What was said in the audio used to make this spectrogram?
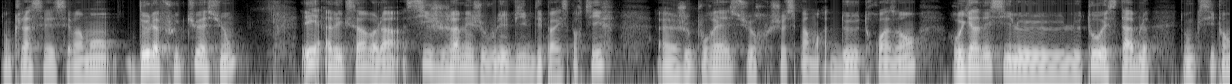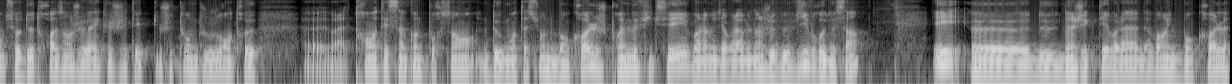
Donc là, c'est vraiment de la fluctuation. Et avec ça, voilà, si jamais je voulais vivre des paris sportifs, euh, je pourrais sur, je sais pas moi, 2-3 ans, regarder si le, taux est stable. Donc si par exemple sur 2-3 ans, je verrais que je tourne toujours entre 30 euh, et 50% d'augmentation de bankroll, je pourrais me fixer, voilà, me dire voilà, maintenant je veux vivre de ça et euh, d'injecter, voilà, d'avoir une bankroll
